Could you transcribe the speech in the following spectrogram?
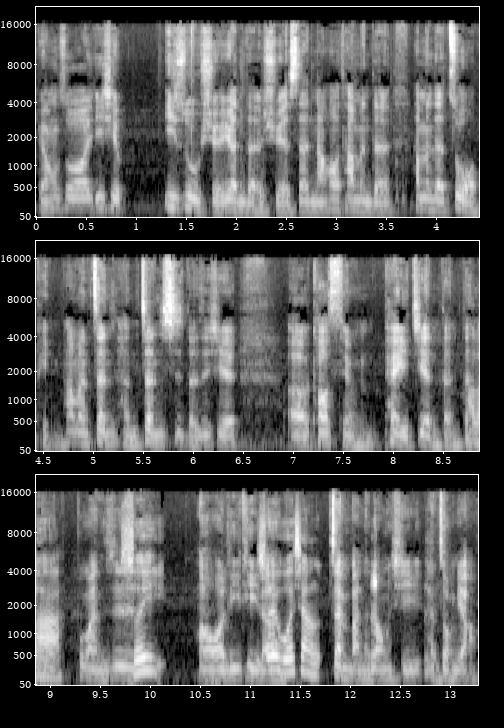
比方说一些艺术学院的学生，然后他们的他们的作品，他们正很正式的这些。呃，costume 配件等等，好啦，不管是所以好，我离题了。所以我想正版的东西很重要。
